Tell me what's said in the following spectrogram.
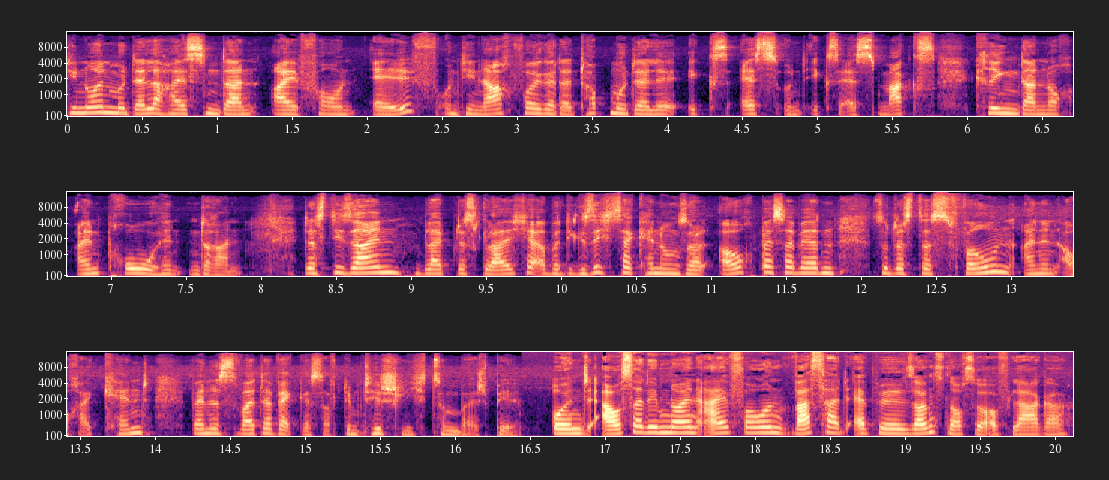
Die neuen Modelle heißen dann iPhone 11 und die Nachfolger der Topmodelle XS und XS Max kriegen dann noch ein Pro hinten dran. Das das Design bleibt das gleiche, aber die Gesichtserkennung soll auch besser werden, sodass das Phone einen auch erkennt, wenn es weiter weg ist, auf dem Tisch liegt zum Beispiel. Und außer dem neuen iPhone, was hat Apple sonst noch so auf Lager?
